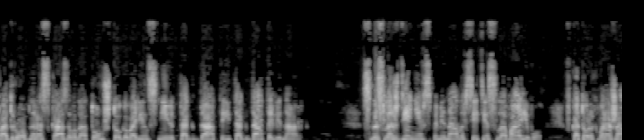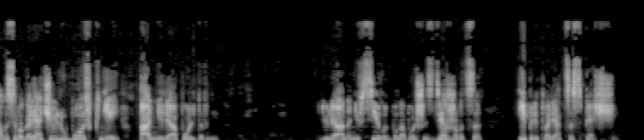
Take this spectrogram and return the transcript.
подробно рассказывала о том, что говорил с нею тогда-то и тогда-то Ленар. С наслаждением вспоминала все те слова его, в которых выражалась его горячая любовь к ней, Анне Леопольдовне. Юлиана не в силах была больше сдерживаться и притворяться спящей.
